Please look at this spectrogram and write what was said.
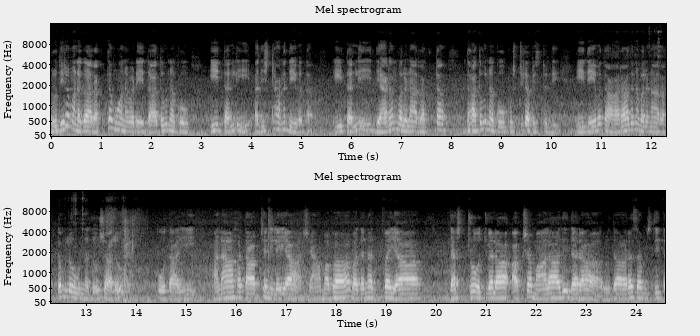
రుధిరం అనగా రక్తము అనబడే ధాతువునకు ఈ తల్లి అధిష్టాన దేవత. ఈ తల్లి ధ్యానం వలన రక్త ధాతువునకు పుష్టి లభిస్తుంది. ఈ దేవత ఆరాధన వలన రక్తంలో ఉన్న దోషాలు పోతాయి. అనాహతాబ్జ నిలయ శ్యామభావదనద్వయ దష్ట్రోజ్వల అక్షమాలాదిధర రుదార సంస్థిత.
